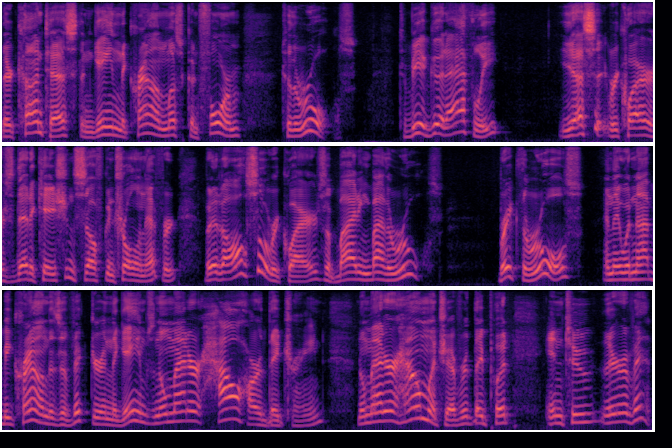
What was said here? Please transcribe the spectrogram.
their contest and gain the crown must conform to the rules. To be a good athlete, yes, it requires dedication, self control, and effort, but it also requires abiding by the rules. Break the rules, and they would not be crowned as a victor in the games no matter how hard they trained, no matter how much effort they put into their event.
